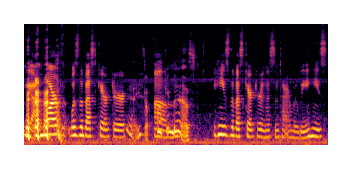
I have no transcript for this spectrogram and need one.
Yeah, Marv was the best character. Yeah, he's the fucking Um, best. He's the best character in this entire movie. He's,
